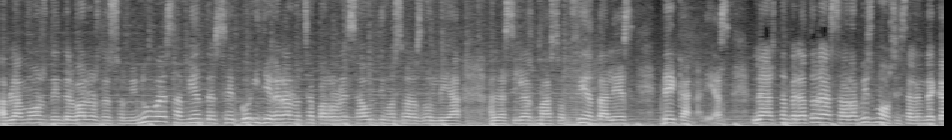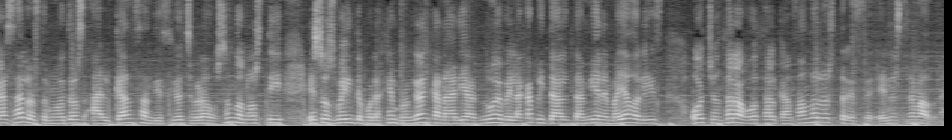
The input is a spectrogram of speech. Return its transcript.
hablamos de intervalos de sol y nubes, ambiente seco y llegarán los chaparrones a últimas horas del día a las islas más occidentales de Canarias. Las temperaturas ahora mismo, si salen de casa, los termómetros alcanzan 18 grados en Donosti, esos 20 por ejemplo en Gran Canaria, 9 en la capital, también en Valladolid, 8 en Zaragoza, alcanzando los 13 en Extremadura.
